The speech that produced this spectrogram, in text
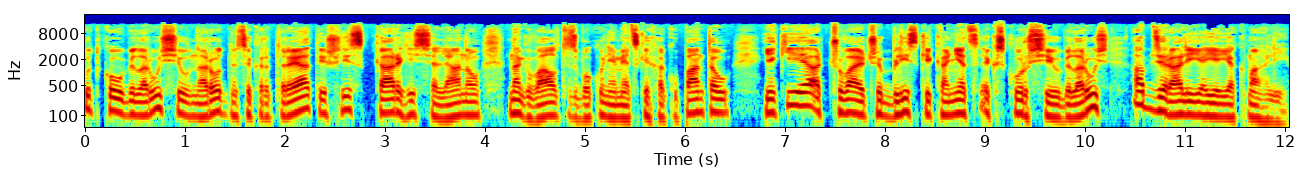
куткоў беларусі ў народны сакратарыят ішлі скаргі сялянаў на гвалт з боку нямецкіх акупантаў, якія, адчуваючы блізкі канец экскурсіі ў Беларусь, абдзіралі яе як маглі.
